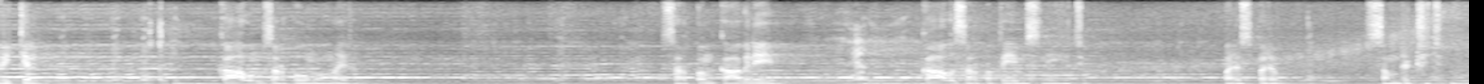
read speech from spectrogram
ഒരിക്കൽ കാവും സർപ്പവും ഒന്നായിരുന്നു. സർപ്പം കാവിനെയും കാവ് സർപ്പത്തെയും സ്നേഹിച്ചു. പരസ്പരം സംരക്ഷിച്ചു.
